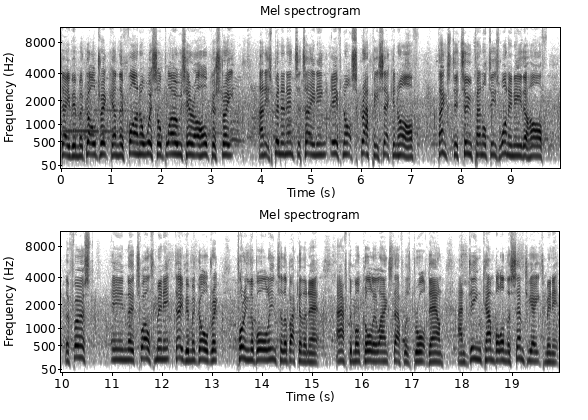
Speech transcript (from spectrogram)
David McGoldrick, and the final whistle blows here at Holker Street. And it's been an entertaining, if not scrappy, second half, thanks to two penalties, one in either half. The first in the 12th minute, David McGoldrick putting the ball into the back of the net after Macaulay Langstaff was brought down, and Dean Campbell on the 78th minute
